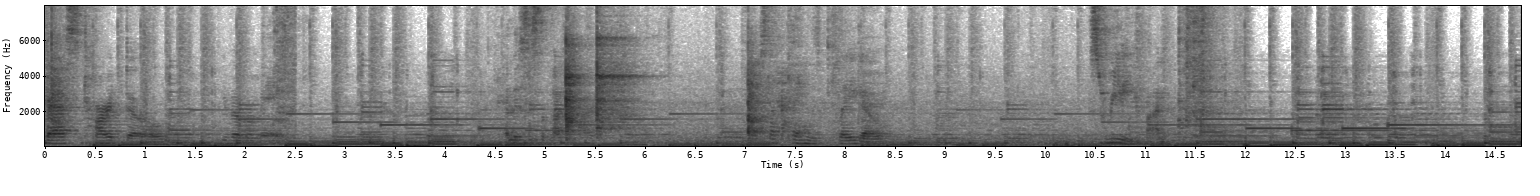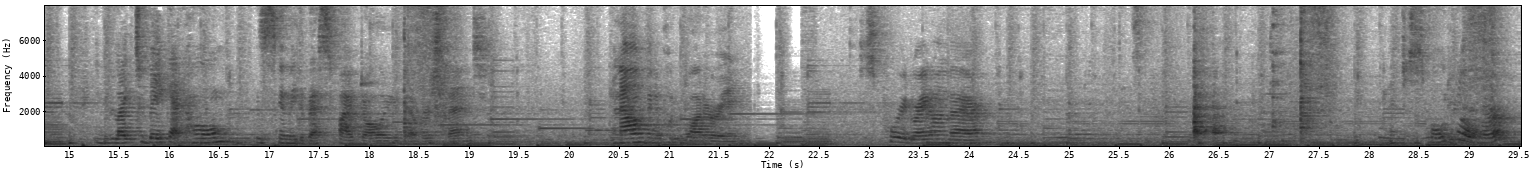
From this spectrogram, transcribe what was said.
best tart dough you've ever made. And this is the fun part. It's like playing with Play-Doh. It's really fun. If you like to bake at home, this is gonna be the best $5 you've ever spent. And now I'm gonna put water in. Just pour it right on there. And just fold it over.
